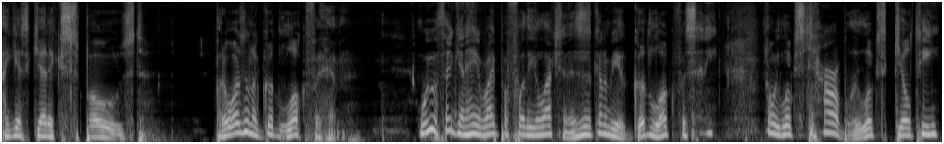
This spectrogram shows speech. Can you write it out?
I guess, get exposed. But it wasn't a good look for him We were thinking, hey, right before the election, is this going to be a good look for Sini? No, he looks terrible. He looks guilty.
